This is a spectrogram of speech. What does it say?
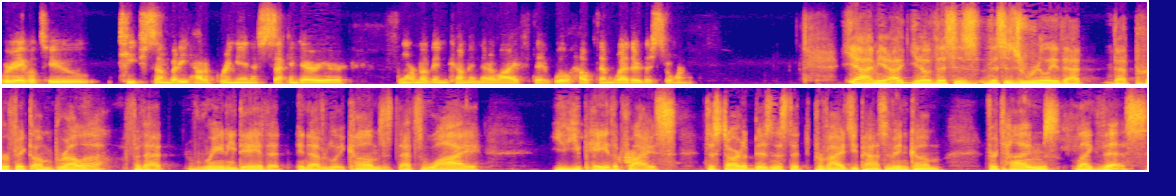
we're able to teach somebody how to bring in a secondary form of income in their life that will help them weather the storm yeah i mean you know this is this is really that that perfect umbrella for that rainy day that inevitably comes. That's why you, you pay the price to start a business that provides you passive income for times like this,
